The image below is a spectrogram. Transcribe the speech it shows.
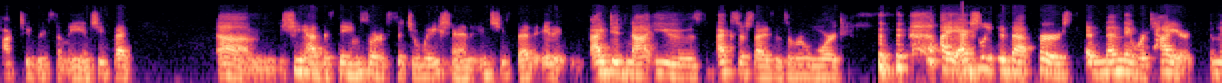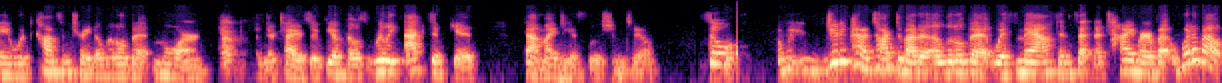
talked to recently, and she said um, she had the same sort of situation, and she said it. I did not use exercise as a reward. I actually did that first, and then they were tired, and they would concentrate a little bit more when they're tired. So if you have those really active kids, that might be a solution too. So we, Judy kind of talked about it a little bit with math and setting a timer, but what about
